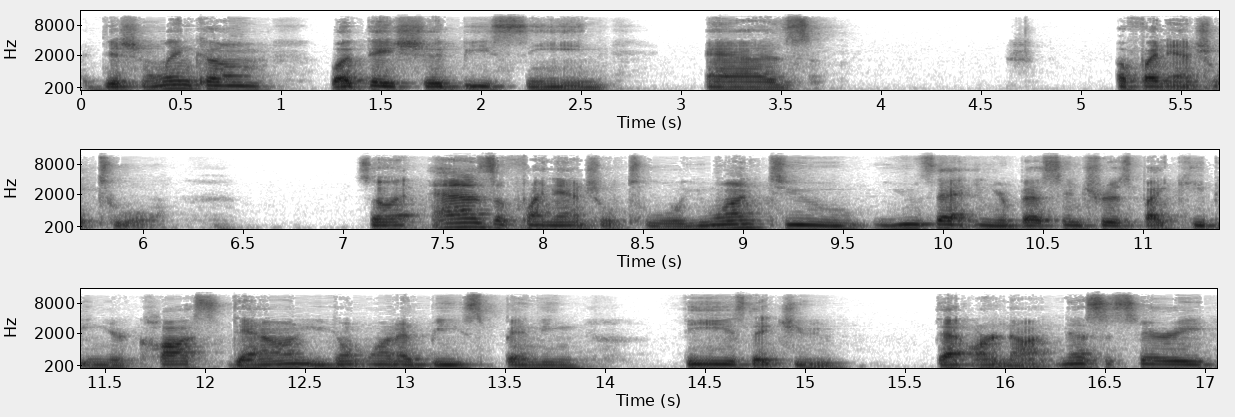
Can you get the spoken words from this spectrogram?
additional income, but they should be seen as a financial tool. So as a financial tool, you want to use that in your best interest by keeping your costs down. You don't want to be spending fees that you that are not necessary.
